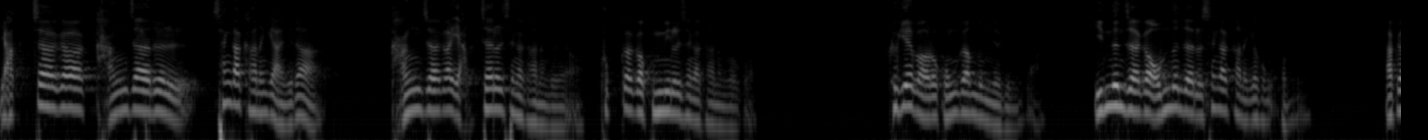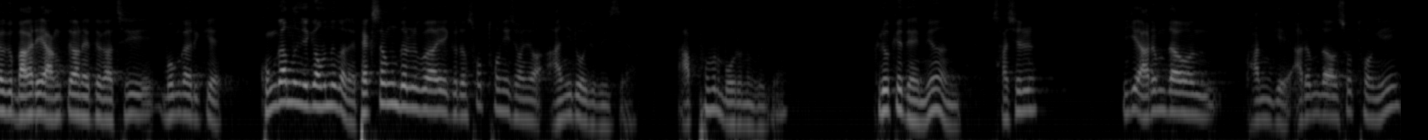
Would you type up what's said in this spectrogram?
약자가 강자를 생각하는 게 아니라 강자가 약자를 생각하는 거예요. 국가가 국민을 생각하는 거고. 그게 바로 공감 능력입니다. 있는 자가 없는 자를 생각하는 게 공감 능력. 아까 그 마리 앙뚜아네트 같이 뭔가 이렇게 공감 능력이 없는 거잖아요. 백성들과의 그런 소통이 전혀 안 이루어지고 있어요. 아픔을 모르는 거죠. 그렇게 되면 사실 이게 아름다운 관계, 아름다운 소통이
